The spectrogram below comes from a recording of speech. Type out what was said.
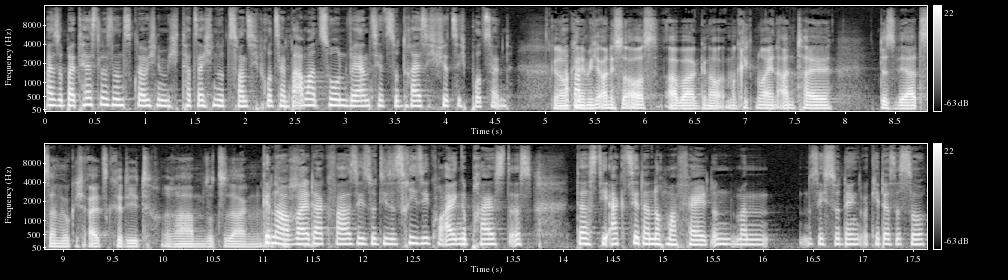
Also bei Tesla sind es, glaube ich, nämlich tatsächlich nur 20 Prozent. Bei Amazon wären es jetzt so 30, 40 Prozent. Genau, kenne ich mich auch nicht so aus, aber genau, man kriegt nur einen Anteil des Werts dann wirklich als Kreditrahmen sozusagen. Genau, weil da quasi so dieses Risiko eingepreist ist, dass die Aktie dann nochmal fällt und man sich so denkt, okay, das ist so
